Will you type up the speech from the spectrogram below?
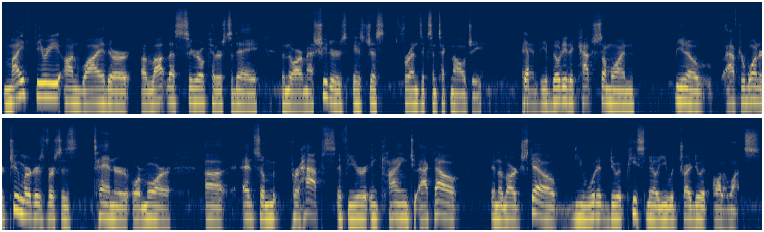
my theory on why there are a lot less serial killers today than there are mass shooters is just forensics and technology. Yep. and the ability to catch someone you know after one or two murders versus 10 or, or more. Uh, and so m- perhaps if you're inclined to act out in a large scale you wouldn't do it piecemeal. You would try to do it all at once.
